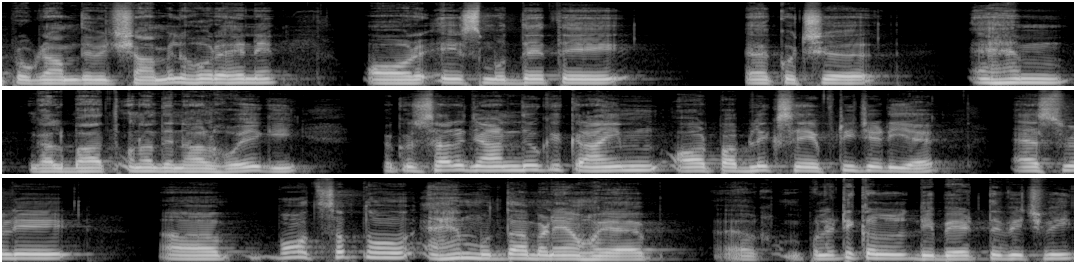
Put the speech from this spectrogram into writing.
ਪ੍ਰੋਗਰਾਮ ਦੇ ਵਿੱਚ ਸ਼ਾਮਿਲ ਹੋ ਰਹੇ ਨੇ ਔਰ ਇਸ ਮੁੱਦੇ ਤੇ ਕੁਝ ਅਹਿਮ ਗੱਲਬਾਤ ਉਹਨਾਂ ਦੇ ਨਾਲ ਹੋਏਗੀ। ਕਿਉਂਕਿ ਸਾਰੇ ਜਾਣਦੇ ਹੋ ਕਿ ਕ੍ਰਾਈਮ ਔਰ ਪਬਲਿਕ ਸੇਫਟੀ ਜਿਹੜੀ ਹੈ, ਇਸ ਵੇਲੇ ਬਹੁਤ ਸਭ ਤੋਂ ਅਹਿਮ ਮੁੱਦਾ ਬਣਿਆ ਹੋਇਆ ਹੈ ਪੋਲੀਟੀਕਲ ਡਿਬੇਟ ਦੇ ਵਿੱਚ ਵੀ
